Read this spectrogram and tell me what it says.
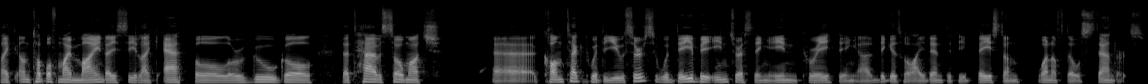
Like on top of my mind i see like apple or google that have so much uh, contact with the users. Would they be interesting in creating a digital identity based on one of those standards?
